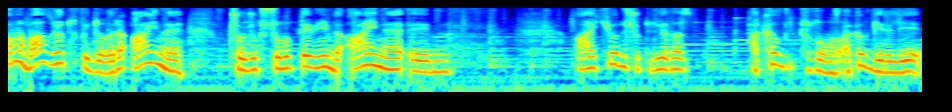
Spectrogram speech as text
Ama bazı YouTube videoları aynı çocuksuluk demeyeyim de aynı e, IQ düşüklüğü ya da akıl tutulması, akıl geriliği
